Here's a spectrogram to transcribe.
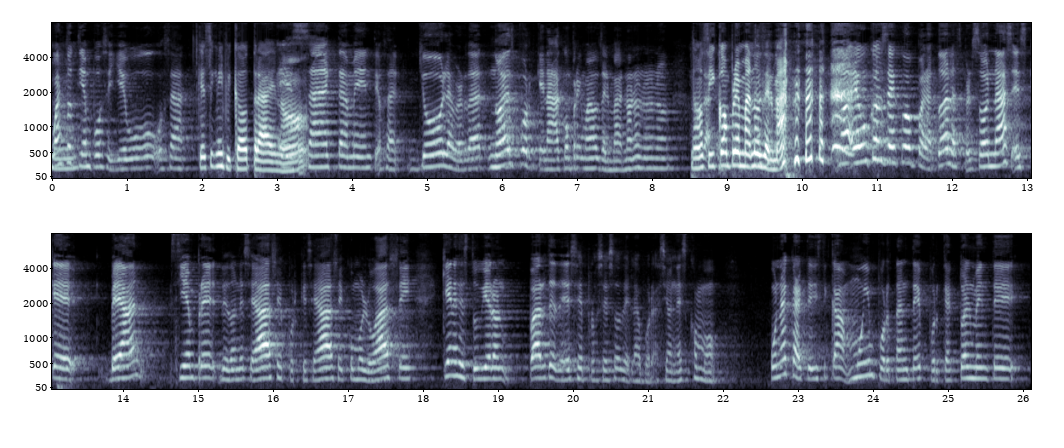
cuánto tiempo se llevó, o sea... ¿Qué significado trae, no? Exactamente, o sea, yo la verdad, no es porque nada, compren manos del mar, no, no, no, no. No, sí, compren manos del mar. no, un consejo para todas las personas es que vean siempre de dónde se hace, por qué se hace, cómo lo hace, quiénes estuvieron parte de ese proceso de elaboración. Es como una característica muy importante porque actualmente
